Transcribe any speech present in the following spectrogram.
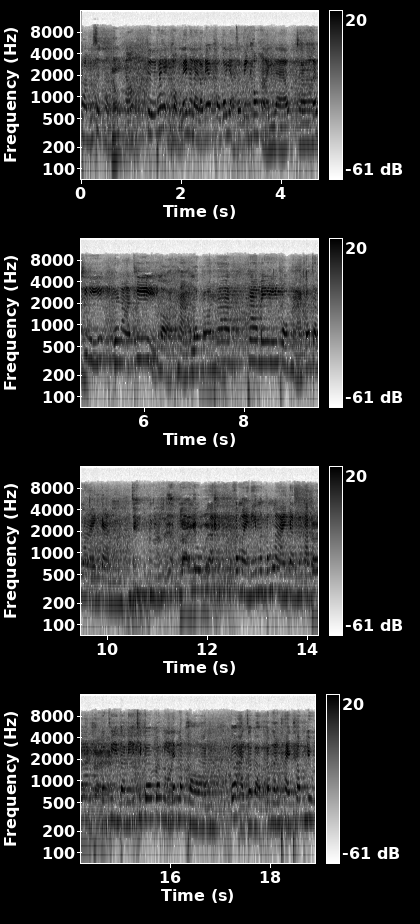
ความรู้สึกของเด็กเนาะคือถ้าเห็นของเล่นอะไรแล้วเนี่ยเขาก็อยากจะวิ่งเข้าหาอยู่แล้ว ใช่ แล้วทีนี้เวลาที่ตลอดค่ะ แล้วก็ถ้าถ้าไม่โทรหาก็จะไลน์กันไลน์กันด้วย แม่ลูไลสมัยนี้มันต้องไลน์กันนะคะ เพราะว่าใช่บางทีตอ นนี้ชิคเกอร์ก็มีเล่นละคร ก็อาจจะแบบกำลังถ่ายทำอยู่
